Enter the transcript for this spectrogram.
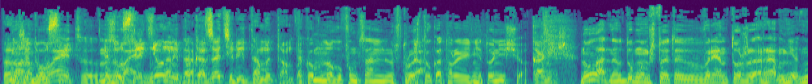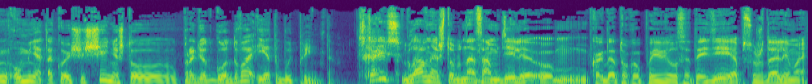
Потому Но что это бывает, усредненные так, показатели да. там и там. Такое многофункциональное устройство, да. которое не то, не все. Конечно. Ну ладно, думаем, что это вариант тоже. У меня такое ощущение, что пройдет год-два, и это будет принято. Скорее всего. Главное, чтобы на самом деле, когда только появилась эта идея, обсуждали мы.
